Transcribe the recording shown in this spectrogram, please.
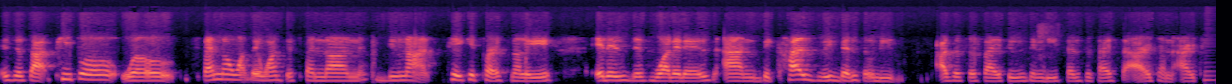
It's just that people will spend on what they want to spend on. Do not take it personally. It is just what it is. And because we've been so deep as a society, we've been desensitized to art and artists,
